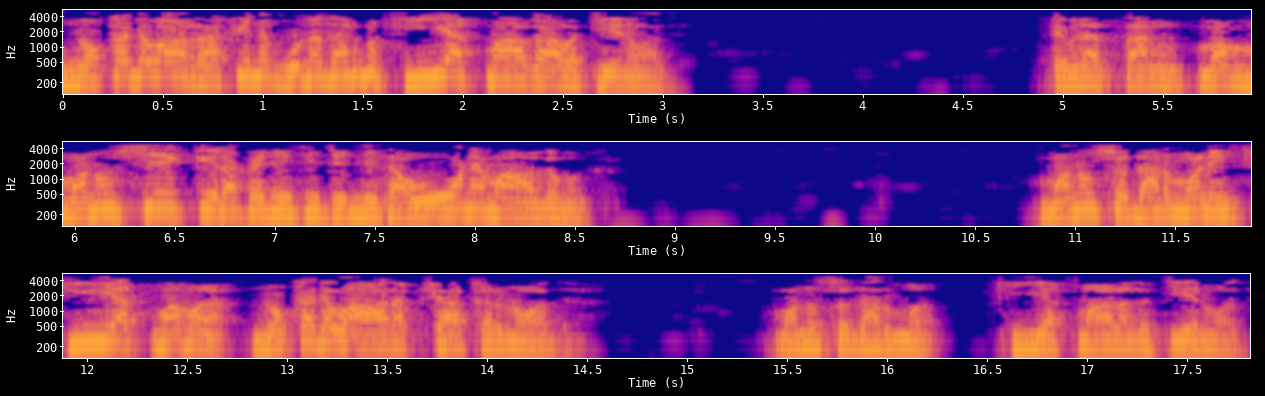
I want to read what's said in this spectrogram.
නොකඩවා රකින්න ಗುಣධර්ම කීයක් මාගාව තියෙනවද? එහෙම නැත්නම් මම මිනිස්සෙක් කියලා පෙනී සිටින නිසා ඕනෑම ආගමක මනුෂ්‍ය ධර්ම වලින් කීයක් මම නොකඩවා ආරක්ෂා කරනවද? මනුෂ්‍ය ධර්ම කීයක් මා ළඟ තියෙනවද?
